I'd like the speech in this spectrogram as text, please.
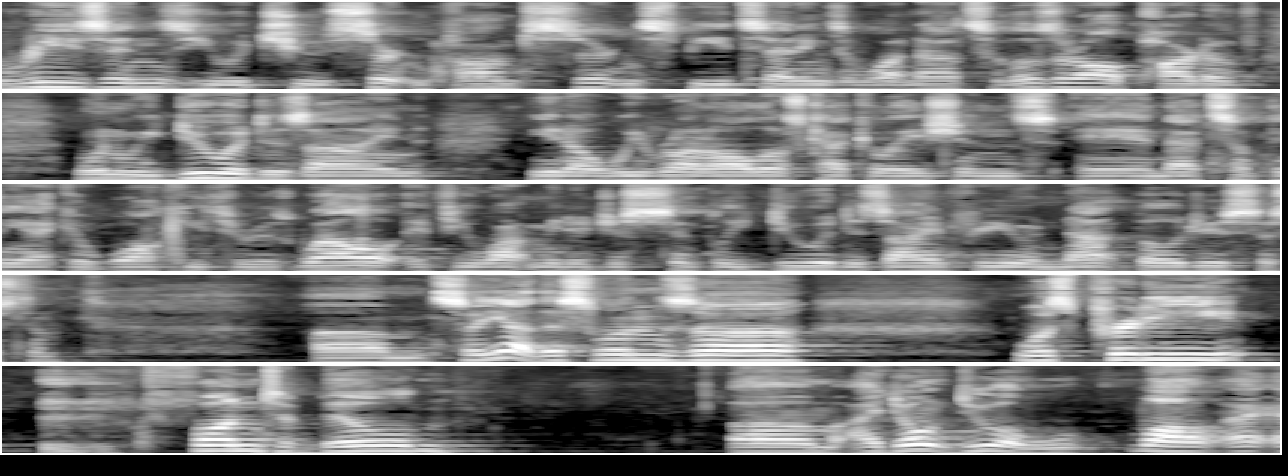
reasons you would choose certain pumps, certain speed settings and whatnot. So those are all part of when we do a design, you know, we run all those calculations and that's something I could walk you through as well if you want me to just simply do a design for you and not build you a system. Um, so yeah, this one's uh, was pretty fun to build. Um, I don't do a well. I,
